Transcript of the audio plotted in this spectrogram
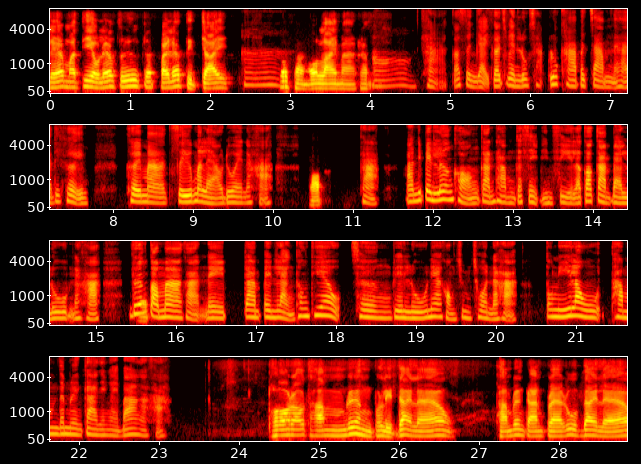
แล้วมาเที่ยวแล้วซื้อไปแล้วติดใจอ่าก็สั่งออนไลน์มาครับอ๋อค่ะ ก็ส่วนใหญ่ก็จะเป็นลูกค้าลูกค้าประจำนะคะ ที่เคยเคยมาซื้อมาแล้วด้วยนะคะ ครับค่ะ อันนี้เป็นเรื่องของการทำเกษตรอินทรีย์ แล้วก็การแปรรูปนะคะเรื่องต่อมาค่ะ ในการเป็นแหล่งท่องเที่ยวเชิงเรียนรู้เนี่ยของชุมชนนะคะ ตรงนี้เราทำดำเนินการยังไงบ้างอะคะ พอเราทำเรื่องผลิตได้แล้วทำเรื่องการแปรรูปได้แล้ว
